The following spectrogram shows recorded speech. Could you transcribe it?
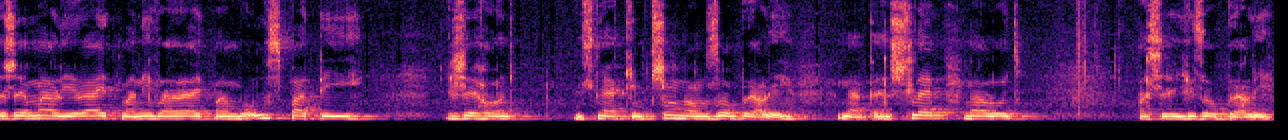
že malý Reitman, Ivan Reitman bol uspatý, že ho s nejakým člnom zobrali na ten šlep na loď a že ich zobrali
